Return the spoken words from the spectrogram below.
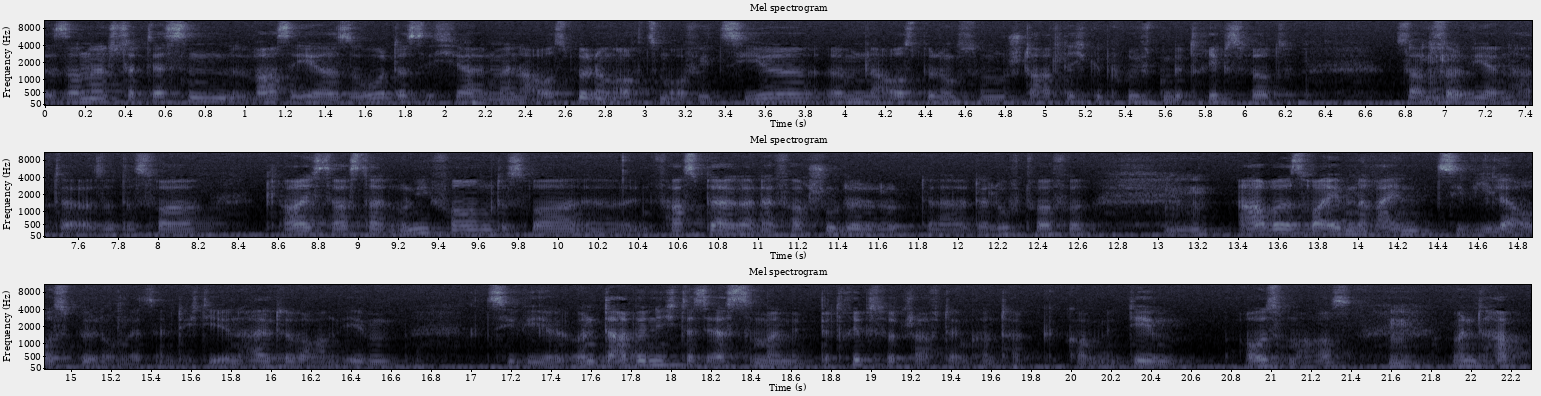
sondern stattdessen war es eher so, dass ich ja in meiner Ausbildung auch zum Offizier ähm, eine Ausbildung zum staatlich geprüften Betriebswirt zu absolvieren hatte. Also das war, klar, ich saß da in Uniform, das war äh, in Fassberger, der Fachschule der, der Luftwaffe, mhm. aber es war eben eine rein zivile Ausbildung letztendlich. Die Inhalte waren eben zivil. Und da bin ich das erste Mal mit Betriebswirtschaft in Kontakt gekommen, in dem Ausmaß mhm. und habe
